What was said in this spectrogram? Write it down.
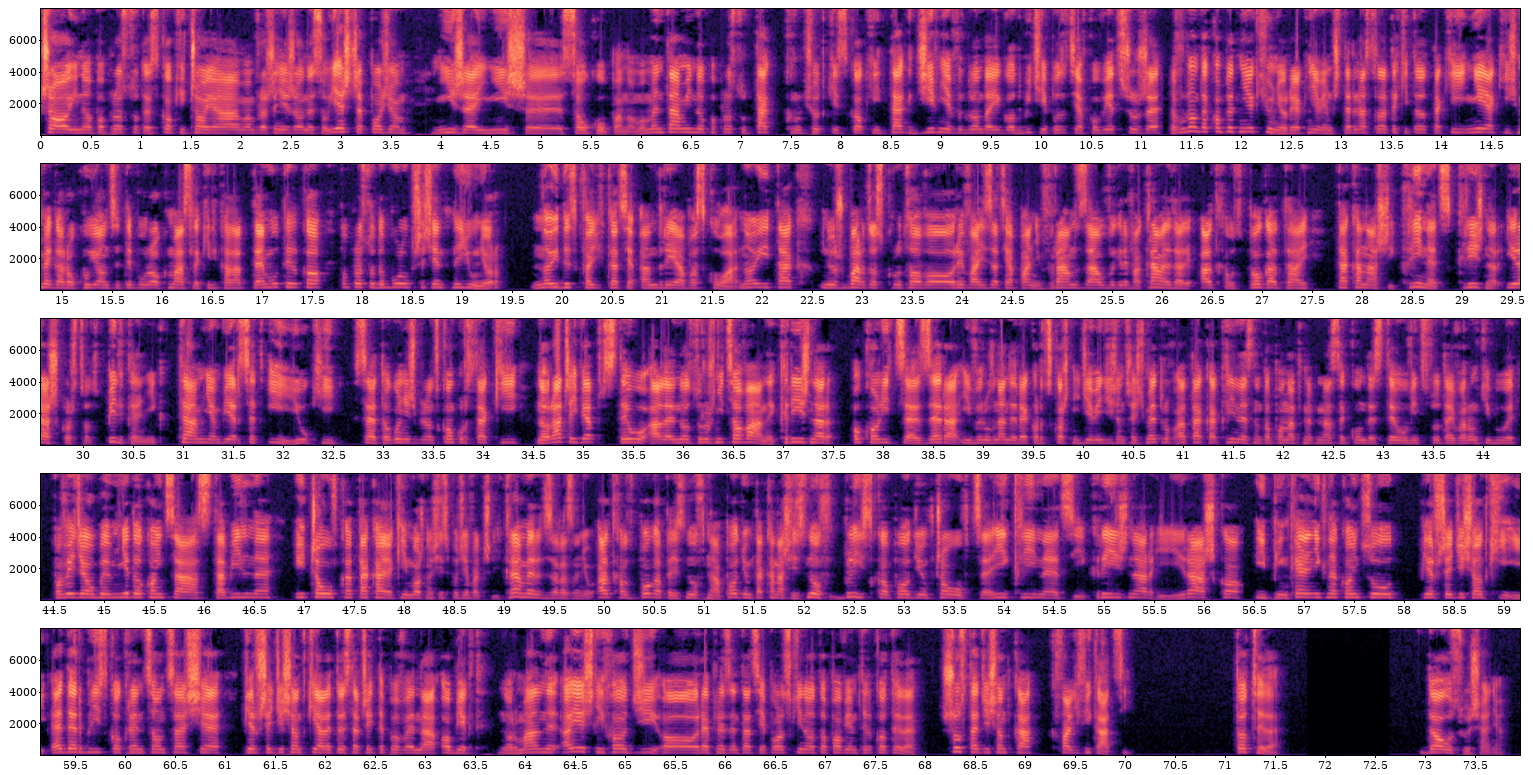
Choi, no po prostu te skoki Choya, mam wrażenie, że one są jeszcze poziom niżej niż e, Soukupa. No momentami, no po prostu tak króciutkie skoki, tak dziwnie wygląda jego odbicie i pozycja w powietrzu, że no wygląda kompletnie jak junior, jak nie wiem, 14-latek i to taki nie jakiś mega rokujący typu Rock Masle kilka lat temu, tylko po prostu do bólu przeciętny junior. No i dyskwalifikacja Andrzeja Waskoła. No i tak już bardzo skrótowo rywalizacja pań w Ramzał, wygrywa Kramel, dalej Althaus, Bogataj, Takanashi, Klinec, Krishnar, Irash Kosztoc, Pilkelnik, Tamian Bierset i Yuki Set. Ogólnie rzecz biorąc konkurs taki, no raczej wiatr z tyłu, ale no zróżnicowany. Krishnar okolice zera i wyrównany rekord skoczni 96 metrów, a taka Klinec no to ponad metr na sekundę z tyłu, więc tutaj warunki były, powiedziałbym, nie do końca stabilne. I czołówka taka, jakiej można się spodziewać, czyli Kramer, zaraz za nią Althaus, Bogatej znów na podium, Takanashi znów blisko podium w czołówce i Klinec, i Krishnar, i Raszko, i Pinkelnik na końcu pierwszej dziesiątki i Eder blisko kręcąca się pierwszej dziesiątki, ale to jest raczej typowe na obiekt normalny, a jeśli chodzi o reprezentację Polski, no to powiem tylko tyle. Szósta dziesiątka kwalifikacji. To tyle. Do usłyszenia.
